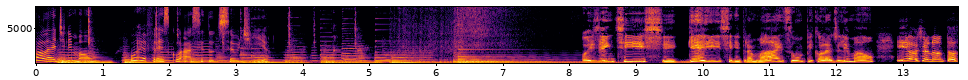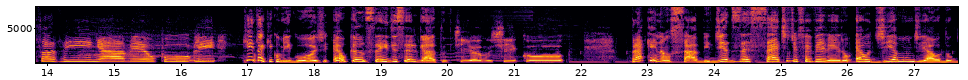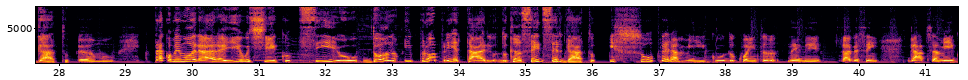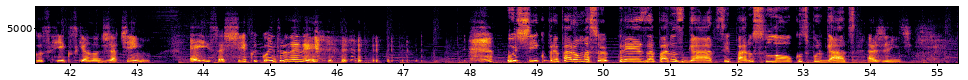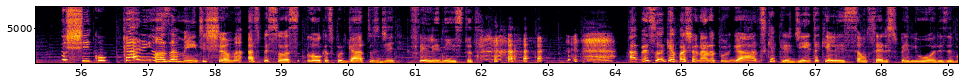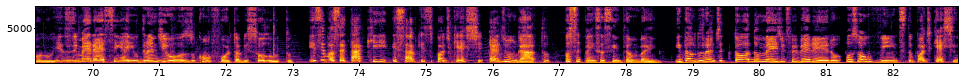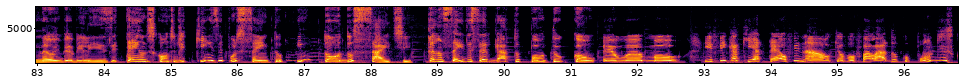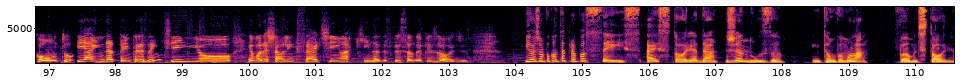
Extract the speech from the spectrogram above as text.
picolé de limão, o refresco ácido do seu dia. Oi, gente, cheguei, cheguei para mais um picolé de limão e hoje eu não tô sozinha, meu publi. Quem tá aqui comigo hoje é o Cansei de Ser Gato. Te amo, Chico! Pra quem não sabe, dia 17 de fevereiro é o Dia Mundial do Gato. Amo! Para comemorar aí o Chico, CEO, dono e proprietário do Cansei de Ser Gato e super amigo do Quento Nenê. Sabe assim, gatos amigos ricos que andam de jatinho? É isso, é Chico e Coentro Nenê. O Chico preparou uma surpresa para os gatos e para os loucos por gatos, a gente. O Chico carinhosamente chama as pessoas loucas por gatos de felinistas. A pessoa que é apaixonada por gatos, que acredita que eles são seres superiores, evoluídos e merecem aí o grandioso conforto absoluto. E se você tá aqui e sabe que esse podcast é de um gato, você pensa assim também. Então, durante todo o mês de fevereiro, os ouvintes do podcast Não Inviabilize têm um desconto de 15% em todo o site. Cansei de ser gato.com. Eu amo! E fica aqui até o final que eu vou falar do cupom de desconto e ainda tem presentinho. Eu vou deixar o link certinho aqui na descrição do episódio. E hoje eu vou contar para vocês a história da Janusa. Então vamos lá, vamos de história.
